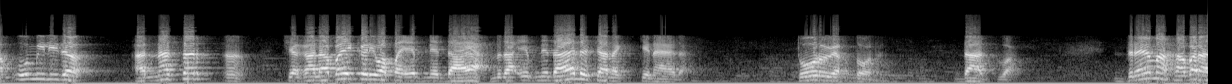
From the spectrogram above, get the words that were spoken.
ام اوملی دا النصر چې غلبه کړی و په ابن دایا نو دا ابن دایا د چانه کنایه ده تور وختونه دا دوا درېمه خبره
